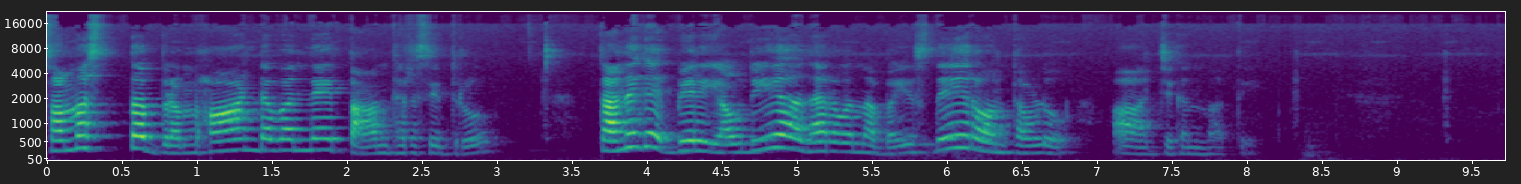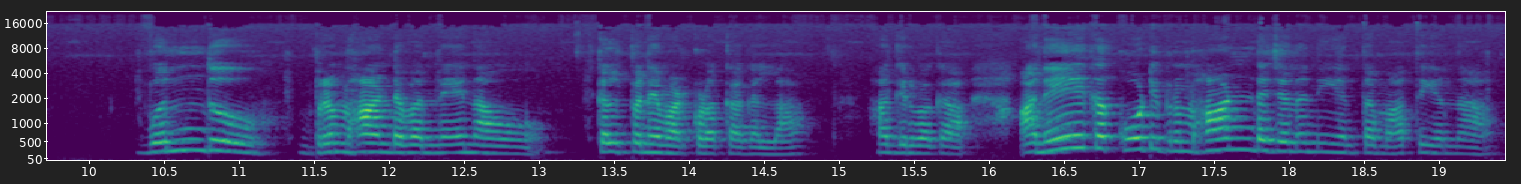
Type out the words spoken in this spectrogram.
ಸಮಸ್ತ ಬ್ರಹ್ಮಾಂಡವನ್ನೇ ತಾಂಧರಿಸಿದ್ರು. ತನಗೆ ಬೇರೆ ಯಾವುದೇ ಆಧಾರವನ್ನು ಬಯಸದೇ ಇರೋವಂಥವಳು ಆ ಜಗನ್ಮಾತೆ. ಒಂದು ಬ್ರಹ್ಮಾಂಡವನ್ನೇ ನಾವು ಕಲ್ಪನೆ ಮಾಡ್ಕೊಳಕ್ಕಾಗಲ್ಲ. ಹಾಗಿರುವಾಗ ಅನೇಕ ಕೋಟಿ ಬ್ರಹ್ಮಾಂಡ ಜನನಿ ಅಂತ ಮಾತೆಯನ್ನು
